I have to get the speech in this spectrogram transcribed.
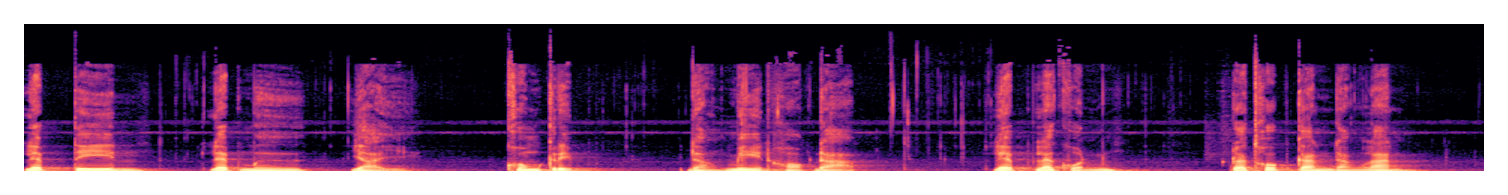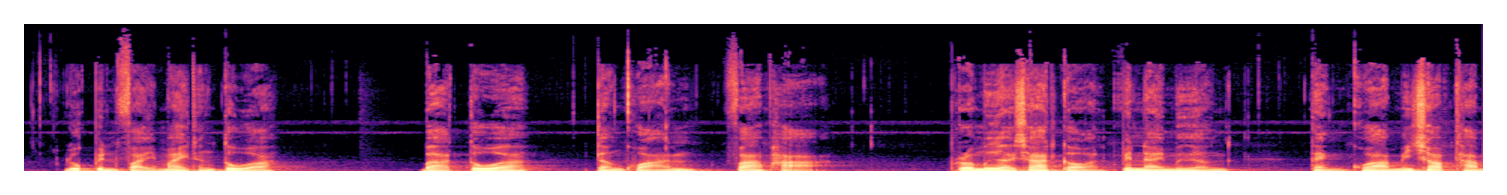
เล็บตีน เล็บมือ ใหญ่ คมกริบ ดังมีดหอกดาบ เล็บและขน กระทบกันดังลั่น ลุกเป็นไฟไหม้ทั้งตัว บาดตัว ดังขวาน ฟ้าผ่า เพราะเมื่อชาติก่อนเป็นนายเมือง แต่งความไม่ชอบธรรม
